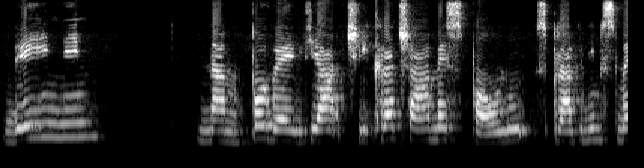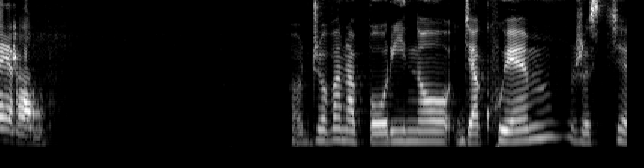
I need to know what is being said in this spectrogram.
Dejným nám povedia, či kračáme spolu správnym smerom. Giovanna Porino, ďakujem, že ste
